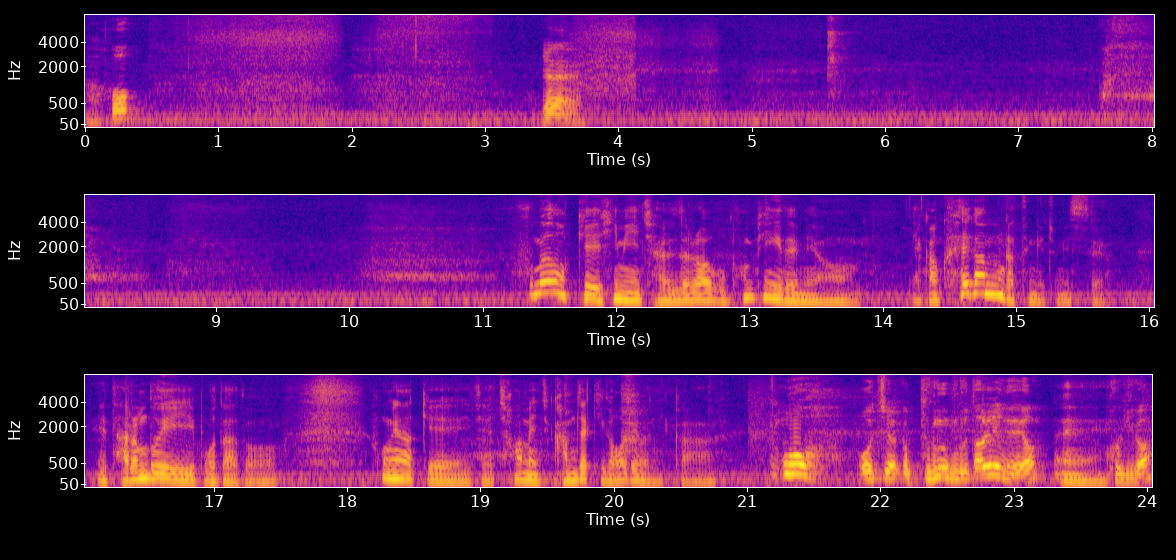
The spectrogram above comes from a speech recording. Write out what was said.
아홉, 열. 후면 어깨에 힘이 잘 들어가고 펌핑이 되면 약간 쾌감 같은 게 좀 있어요. 예, 다른 부위보다도 후면 어깨 이제 처음에 이제 감 잡기가 어려우니까. 우와, 어, 진짜 약간 부르부르 떨리네요. 예. 거기가?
